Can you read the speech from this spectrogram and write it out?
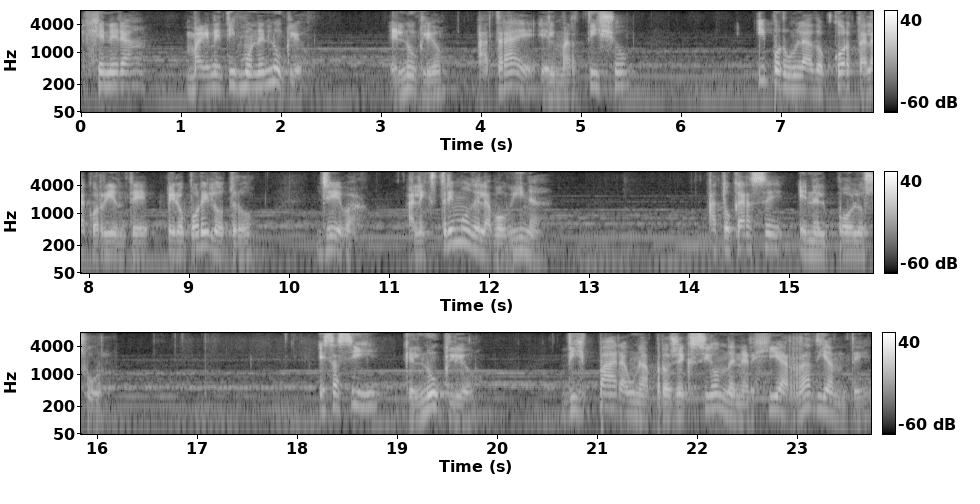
genera magnetismo en el núcleo. El núcleo atrae el martillo y por un lado corta la corriente, pero por el otro lleva al extremo de la bobina a tocarse en el polo sur. Es así que el núcleo dispara una proyección de energía radiante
